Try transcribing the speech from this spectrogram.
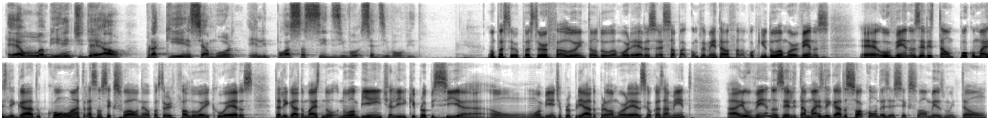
é o ambiente ideal para que esse amor ele possa se desenvol ser desenvolvido. Bom, pastor, o pastor falou então do amor eros, é só para complementar, eu vou falar um pouquinho do amor Vênus. É, o Vênus ele está um pouco mais ligado com a atração sexual, né? O pastor falou aí que o Eros está ligado mais no, no, ambiente ali que propicia um, um ambiente apropriado para o amor Eros, que é o casamento. Aí o Vênus ele está mais ligado só com o desejo sexual mesmo. Então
